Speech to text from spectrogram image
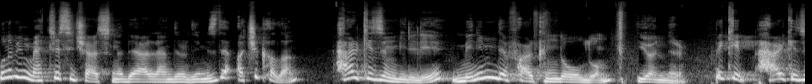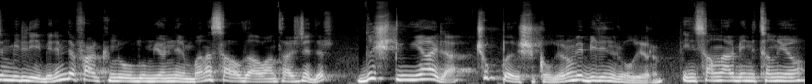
Bunu bir metres içerisinde değerlendirdiğimizde açık alan herkesin bildiği, benim de farkında olduğum yönlerim. Peki herkesin bildiği, benim de farkında olduğum yönlerin bana sağladığı avantaj nedir? Dış dünyayla çok barışık oluyorum ve bilinir oluyorum. İnsanlar beni tanıyor,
